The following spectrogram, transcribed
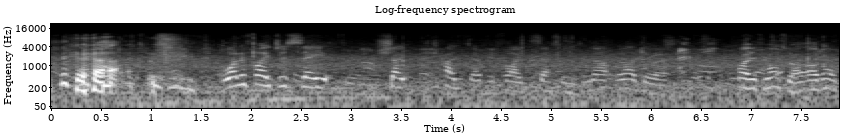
CCTV. What if I just say shout cunt every five seconds? Will that, will that do it? well, if you want to, I, I don't.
